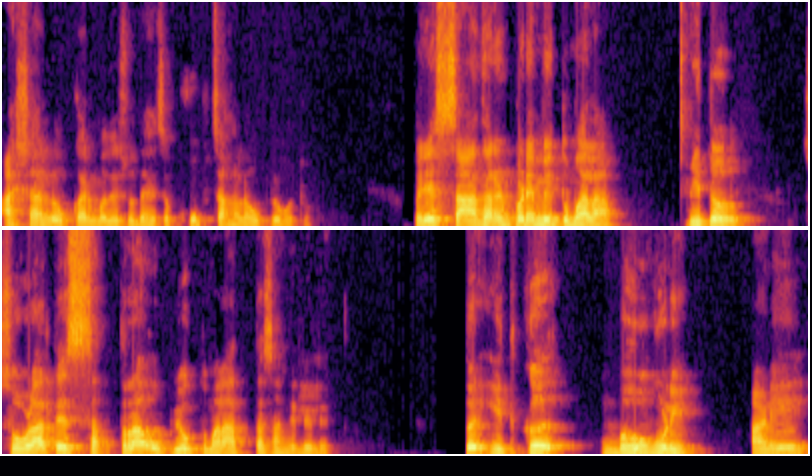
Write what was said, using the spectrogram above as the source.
अशा लोकांमध्ये सुद्धा ह्याचा खूप चांगला उपयोग होतो. म्हणजे साधारणपणे मी तुम्हाला इथं सोळा ते सतरा उपयोग तुम्हाला आत्ता सांगितलेले आहेत. तर इतकं बहुगुणी आणि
